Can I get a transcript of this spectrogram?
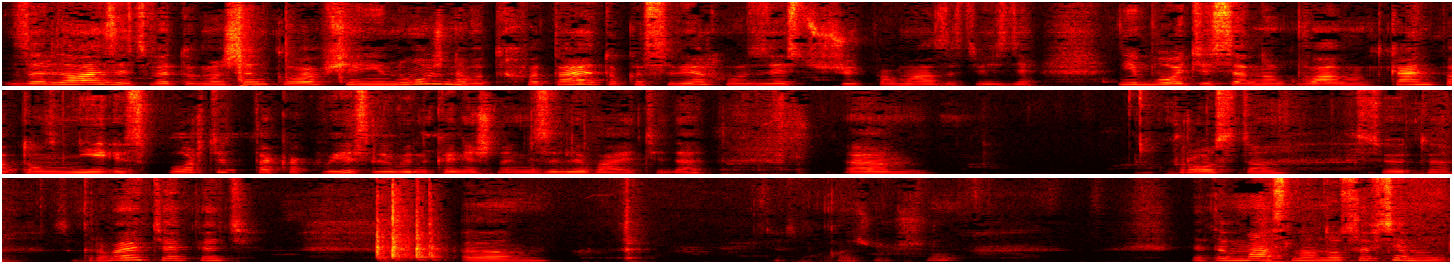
залазить в эту машинку вообще не нужно. Вот хватает только сверху вот здесь чуть-чуть помазать везде. Не бойтесь, оно вам ткань потом не испортит, так как вы, если вы, конечно, не заливаете, да. Эм, просто все это закрываете опять. Эм, сейчас покажу еще. Это масло, оно совсем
